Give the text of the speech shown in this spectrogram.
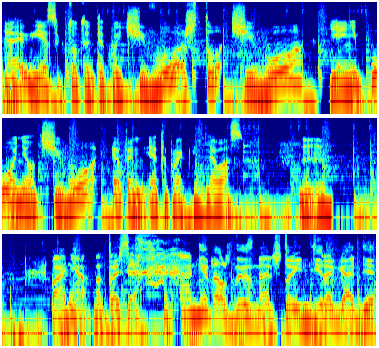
Э, Если кто-то такой, чего, что, чего, я не понял, чего, это, это проект не для вас. М-м. Понятно. То есть они должны знать, что Индира Ганди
